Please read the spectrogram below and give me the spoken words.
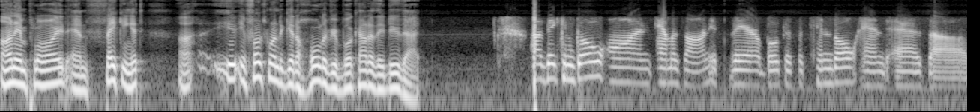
Unemployed and Faking It. Uh, if folks want to get a hold of your book, how do they do that? Uh, they can go on Amazon. It's there both as a Kindle and as uh,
